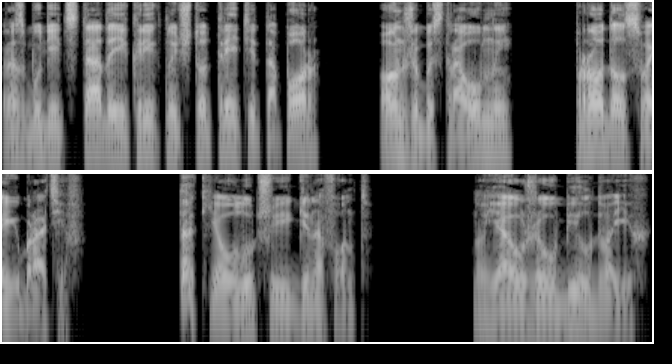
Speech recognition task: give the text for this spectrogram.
Разбудить стадо и крикнуть, что третий топор, он же быстроумный, продал своих братьев. Так я улучшу их генофонд. Но я уже убил двоих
